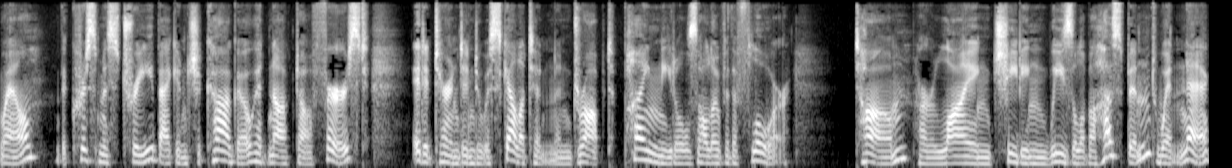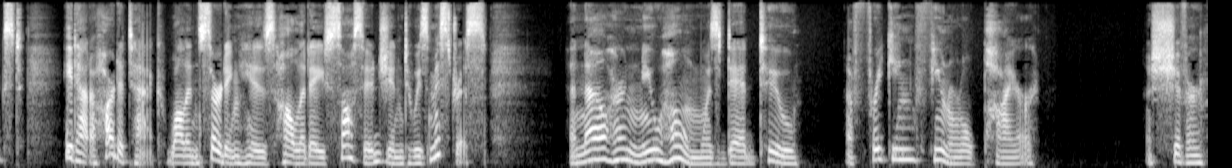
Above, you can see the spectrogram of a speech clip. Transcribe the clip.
Well, the Christmas tree back in Chicago had knocked off first. It had turned into a skeleton and dropped pine needles all over the floor. Tom, her lying, cheating weasel of a husband, went next He'd had a heart attack while inserting his holiday sausage into his mistress. And now her new home was dead, too. A freaking funeral pyre. A shiver,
